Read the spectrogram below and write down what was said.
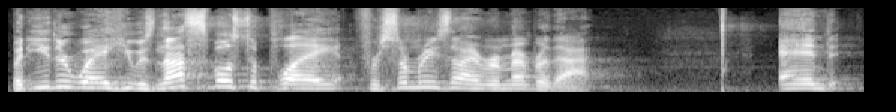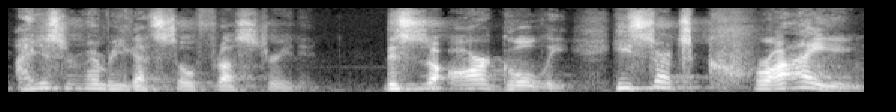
But either way, he was not supposed to play. For some reason, I remember that. And I just remember he got so frustrated. This is our goalie. He starts crying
